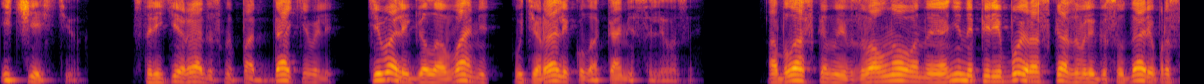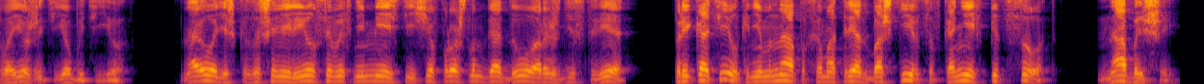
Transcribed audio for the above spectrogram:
и честью? Старики радостно поддакивали, кивали головами, утирали кулаками слезы. Обласканные, взволнованные, они наперебой рассказывали государю про свое житье-бытие. Народишко зашевелился в ихнем месте еще в прошлом году о Рождестве. Прикатил к ним напахом отряд башкирцев, коней в пятьсот. Набольший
